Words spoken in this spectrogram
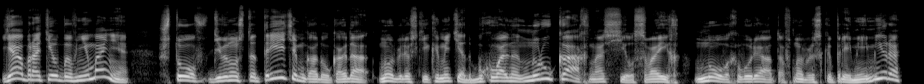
Я обратил бы внимание, что в 93 году, когда Нобелевский комитет буквально на руках носил своих новых лауреатов Нобелевской премии мира,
